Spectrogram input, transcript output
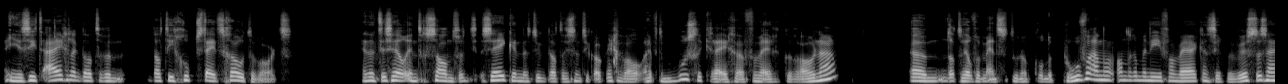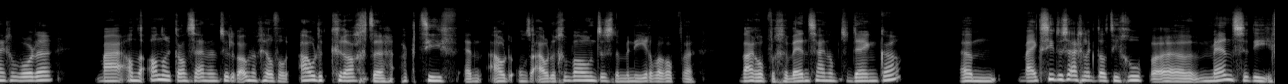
En je ziet eigenlijk dat, er een, dat die groep steeds groter wordt. En het is heel interessant, want zeker natuurlijk, dat is natuurlijk ook echt wel, heeft een boost gekregen vanwege corona. Ehm, dat heel veel mensen toen ook konden proeven aan een andere manier van werken en zich bewuster zijn geworden. Maar aan de andere kant zijn er natuurlijk ook nog heel veel oude krachten actief. En oude, onze oude gewoontes, de manieren waarop we, waarop we gewend zijn om te denken. Ehm, maar ik zie dus eigenlijk dat die groep eh, mensen die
